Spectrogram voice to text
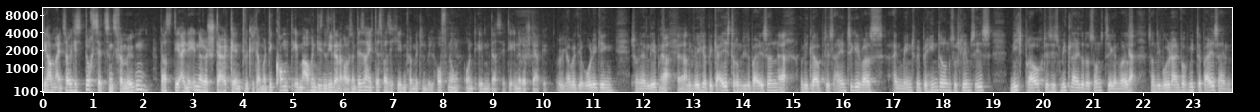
die haben ein solches Durchsetzungsvermögen, dass die eine innere Stärke entwickelt haben. Und die kommt eben auch in diesen Liedern raus. Und das ist eigentlich das, was ich jedem vermitteln will. Hoffnung und eben das, die innere Stärke. Ich habe die Rolle ging schon erlebt, ja, ja. mit welcher Begeisterung die dabei sind. Ja. Und ich glaube, das Einzige, was ein Mensch mit Behinderung so schlimm ist, nicht braucht, das ist Mitleid oder sonst irgendwas, ja. sondern die wollen einfach mit dabei sein.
